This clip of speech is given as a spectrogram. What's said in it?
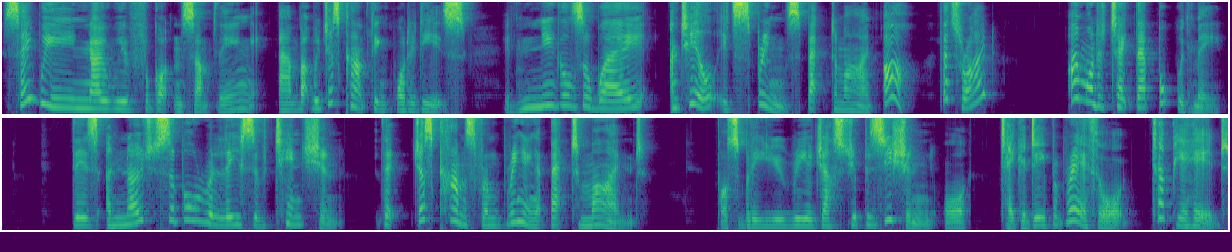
Say we know we've forgotten something, um, but we just can't think what it is. It niggles away until it springs back to mind. Oh, that's right. I want to take that book with me. There's a noticeable release of tension that just comes from bringing it back to mind. Possibly you readjust your position, or take a deeper breath, or tap your head.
